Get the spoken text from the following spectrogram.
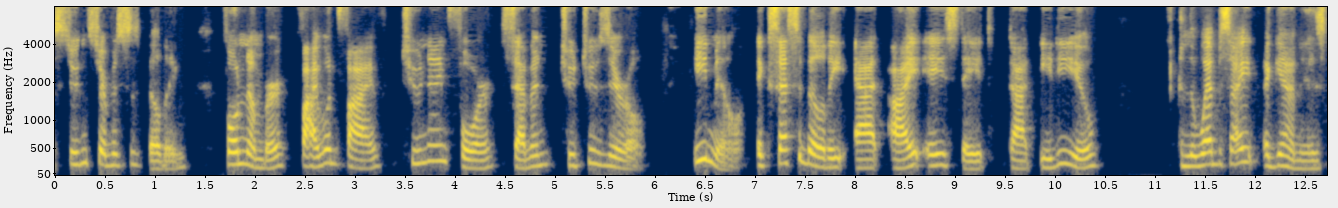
Student Services Building, phone number 515 294 7220 Email accessibility at iastate.edu. And the website again is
